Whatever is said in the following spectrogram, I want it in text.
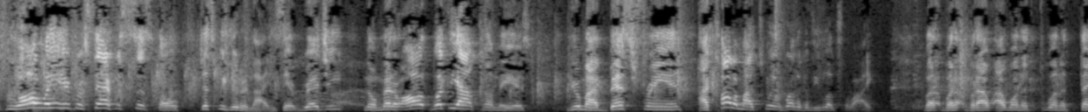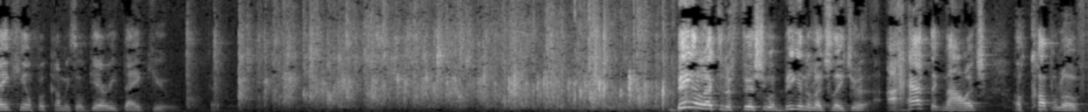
flew all the way here from San Francisco just to be here tonight. He said, Reggie, no matter all, what the outcome is, you're my best friend. I call him my twin brother because he looks alike. But, but, but I, I want to want to thank him for coming. So, Gary, thank you. Being an elected official and being in the legislature, I have to acknowledge a couple of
